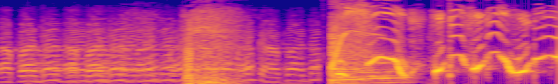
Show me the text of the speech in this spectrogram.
ひどいひりひどい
